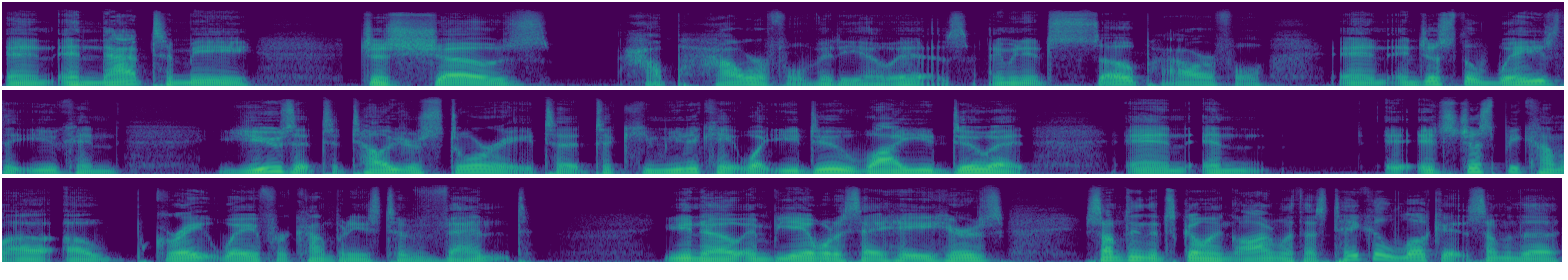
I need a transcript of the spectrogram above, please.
And and that to me just shows how powerful video is. I mean, it's so powerful, and and just the ways that you can use it to tell your story, to to communicate what you do, why you do it, and and it's just become a, a great way for companies to vent, you know, and be able to say, hey, here's something that's going on with us. Take a look at some of the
